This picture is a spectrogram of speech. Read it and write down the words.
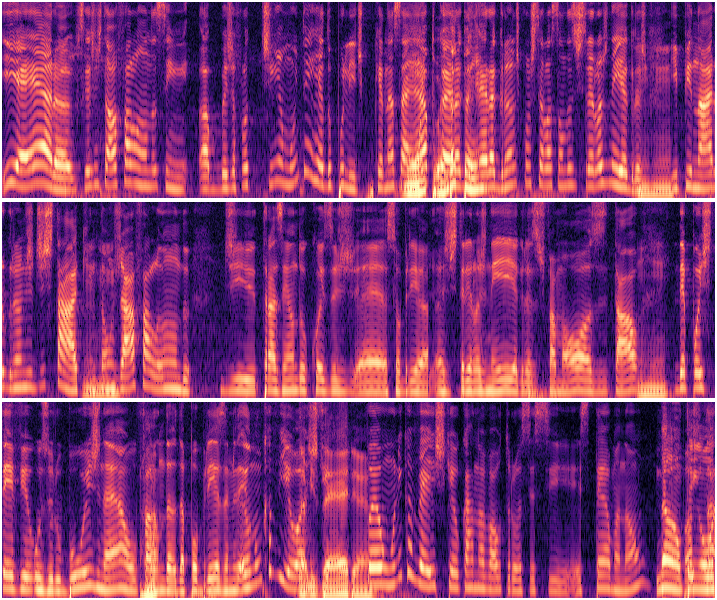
E era, isso que a gente tava falando, assim, a Beija-Flor tinha muito enredo político, porque nessa Muito, época era, tem. era a grande constelação das estrelas negras Uhum. e Pinário grande destaque. Então, já falando de trazendo coisas é, sobre as estrelas negras, os famosos e tal. Uhum. Depois teve os urubus, né? O, falando da, da pobreza. Eu nunca vi, eu Da acho miséria. foi a única vez que o carnaval trouxe esse, esse tema, não? Não, Posso tem outro.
